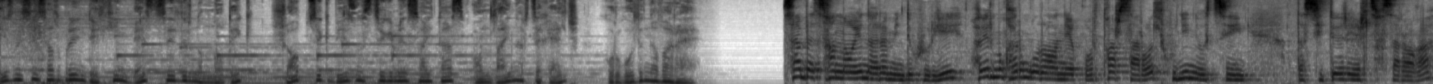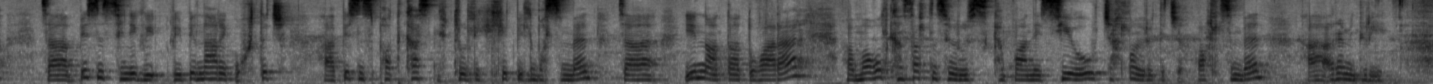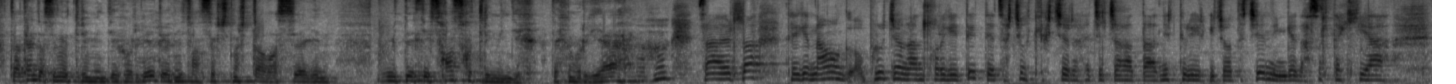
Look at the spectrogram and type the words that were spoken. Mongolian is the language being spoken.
Бизнесийн салбарын дэлхийн бестселлер номнуудыг Shopzig Business Segment сайтаас онлайнаар захиалж хургуулan аваарай. Сайн байцгаана уу энэ орой мэндийг хүргэе. 2023 оны 3 дугаар сар бол хүний нөөцийн одоо сэдвээр ярилцахсаар байгаа. За бизнес цэнийг вебинарыг өгтөж бизнес подкаст нэвтрүүлэг эхлэхэд бэлэн болсон байна. За энэ одоо дугаараар Монгол консалтинг сервис компани CEO Жахлан өргөдөж оролцсон байна. А орой мэнд хүргэе. За танд бас энэ өдрийн мэндийг хүргэе. Тэгээд нийт сонсогч нартаа бас яг энэ мэдээллийг сонсох өдрийн мэндийг дахин хүргье. Аа. За баярлалаа. Тэгээд намаг прожийн гандлахар гэдэг тэгээд зочин хөтлөгчөөр ажиллаж байгаадаа нэр төрөөр гэж бодож байна. Ингээд асуултаа эхлэе.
